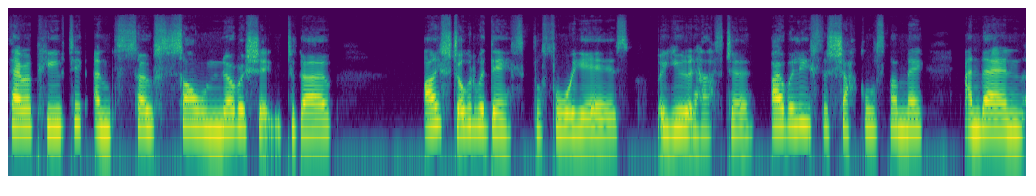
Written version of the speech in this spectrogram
therapeutic and so soul nourishing to go, I struggled with this for four years, but you don't have to. I released the shackles from me. And then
